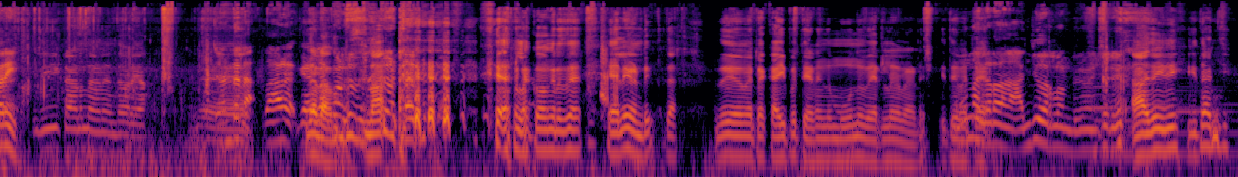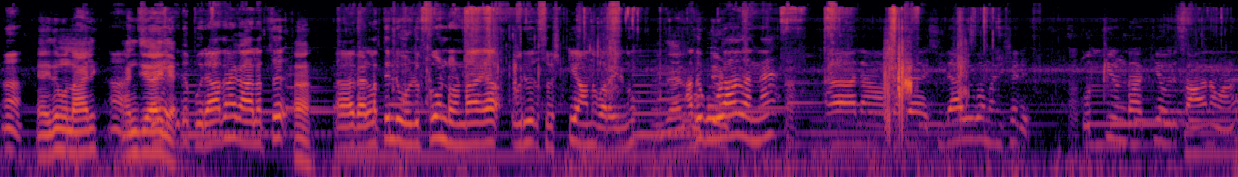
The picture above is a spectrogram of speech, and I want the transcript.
പറയ്. ഇത് ഈ കാണുന്നതാണ് എന്താ പറയാ? കേരള കോൺഗ്രസ് ഇലയുണ്ട്. ഇതാ, ഇത് മറ്റേ കൈപ്പത്തിയാണ്. ഇത് മൂന്ന് വിരലുകളാണ്. ഇത് അഞ്ച് വിരലുണ്ട് ആ ഇത് ഇത് അഞ്ച്. ആ. ഇത് നാല്. അഞ്ച് ആയില്ല. ഇത് പുരാതന കാലത്ത് വെള്ളത്തിന്റെ ഒഴുക്ക് കൊണ്ടുണ്ടായ ഒരു സൃഷ്ടിയാന്ന് പറയുന്നു. അതുകൂടാതെ തന്നെ ശിലായുഗ മനുഷ്യര് കുത്തി ഉണ്ടാക്കിയ ഒരു സാധനമാണ്.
